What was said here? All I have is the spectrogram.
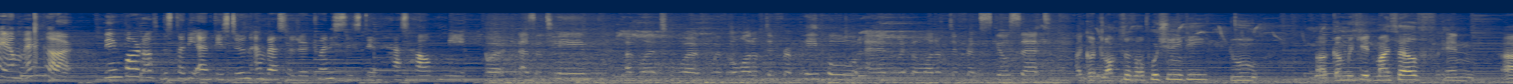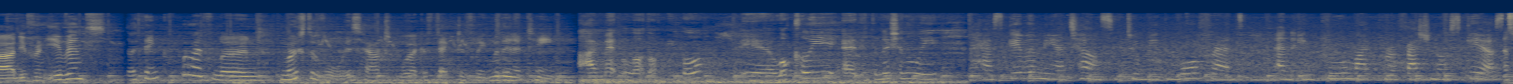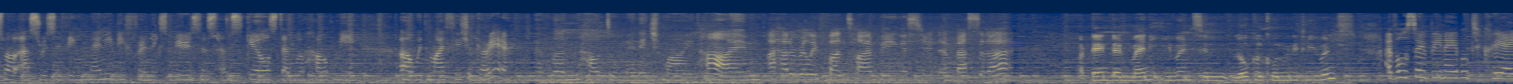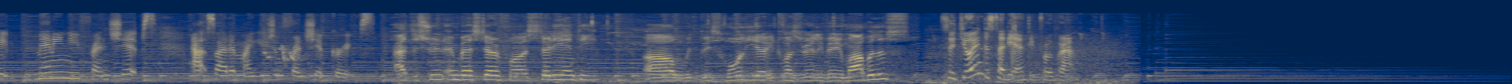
Hi, I'm Engar. Being part of the StudyNT Student Ambassador 2016 has helped me work as a team. I've learned to work with a lot of different people and with a lot of different skill sets. I got lots of opportunity to uh, communicate myself in uh, different events. I think what I've learned most of all is how to work effectively within a team. I met a lot of people uh, locally and internationally. has given me a chance to meet more friends and improve my professional skills as well as receiving many different experiences and skills that will help me uh, with my future career. I've learned how to manage my time. I had a really fun time being a student ambassador. Attended many events in local community events. I've also been able to create many new friendships outside of my usual friendship groups. As a student ambassador for Study Anti, uh, with this whole year it was really very marvelous. So join the StudyNT program.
